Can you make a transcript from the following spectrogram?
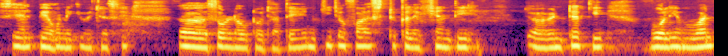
सेल पे होने की वजह से सोल्ड आउट हो जाते हैं। इनकी जो फ़र्स्ट कलेक्शन थी विंटर की वॉल्यूम वन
